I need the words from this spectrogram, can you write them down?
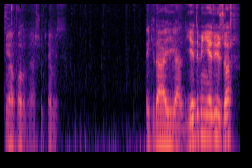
şunu yapalım ya şu temiz. Peki daha iyi geldi. 7700 var.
